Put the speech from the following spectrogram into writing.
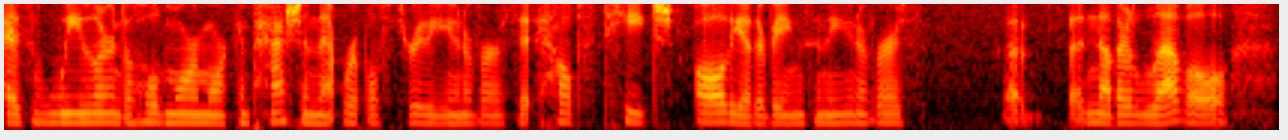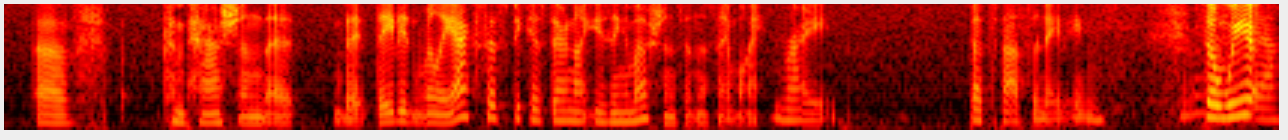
as we learn to hold more and more compassion, that ripples through the universe. It helps teach all the other beings in the universe uh, another level of compassion that, that they didn't really access because they're not using emotions in the same way. Right. That's fascinating. So we Yeah.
